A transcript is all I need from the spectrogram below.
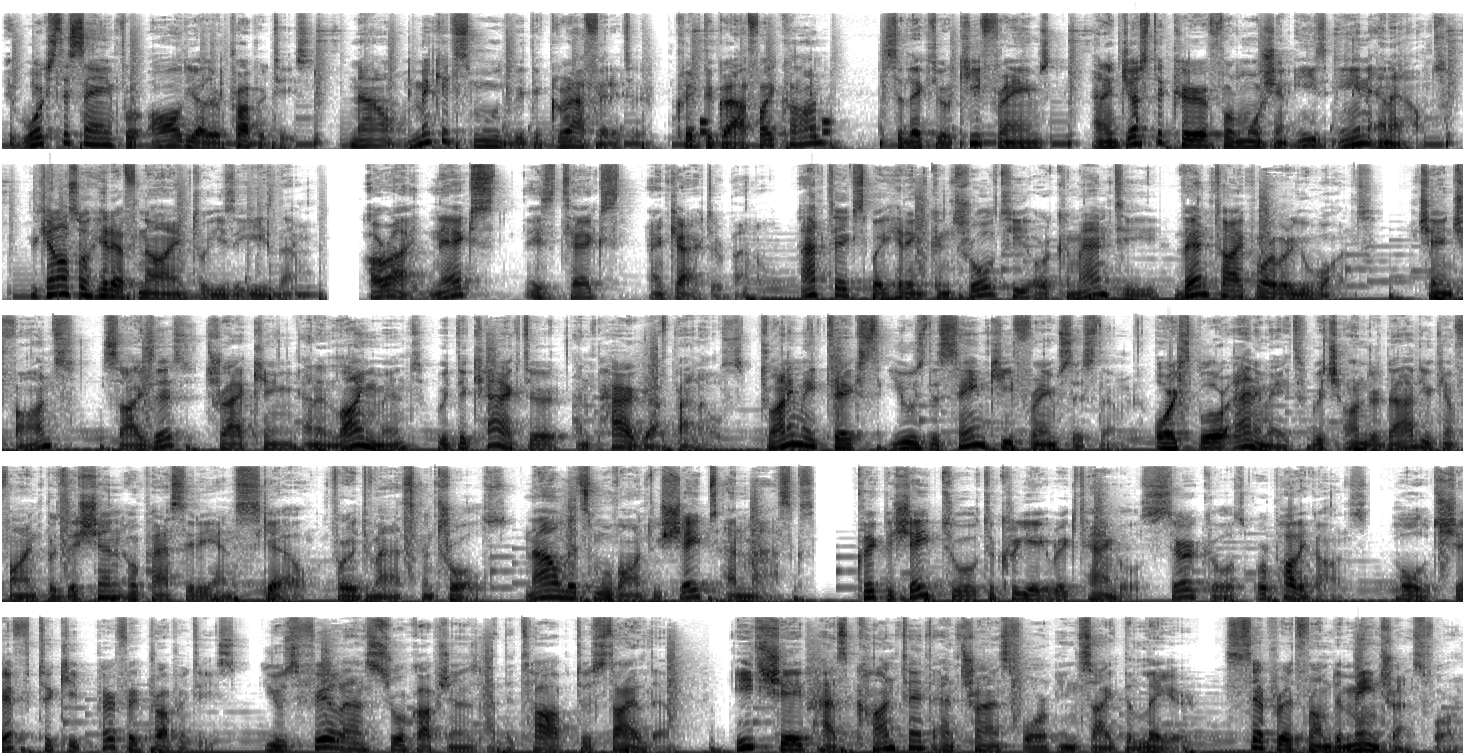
It works the same for all the other properties. Now, make it smooth with the graph editor. Click the graph icon, select your keyframes, and adjust the curve for motion ease in and out. You can also hit F9 to easy ease them. Alright, next is text and character panel. Add text by hitting Ctrl T or Command T, then type whatever you want. Change fonts, sizes, tracking, and alignment with the character and paragraph panels. To animate text, use the same keyframe system, or explore Animate, which under that you can find position, opacity, and scale for advanced controls. Now let's move on to shapes and masks. Click the Shape tool to create rectangles, circles, or polygons. Hold Shift to keep perfect properties. Use Fill and Stroke options at the top to style them. Each shape has content and transform inside the layer, separate from the main transform.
